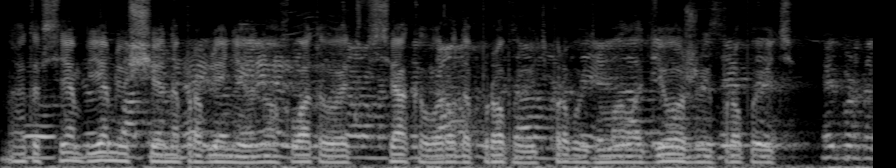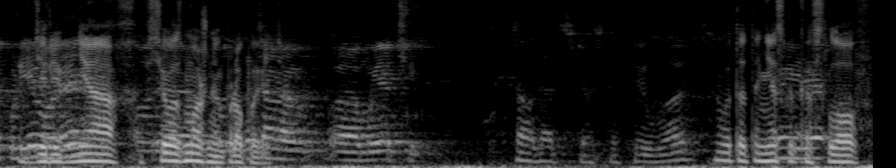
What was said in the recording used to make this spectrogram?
но ну, это всеобъемлющее направление, оно охватывает всякого рода проповедь, проповедь молодежи, проповедь в деревнях, всевозможную проповедь. Вот это несколько слов.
